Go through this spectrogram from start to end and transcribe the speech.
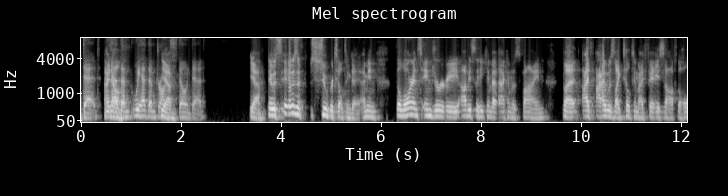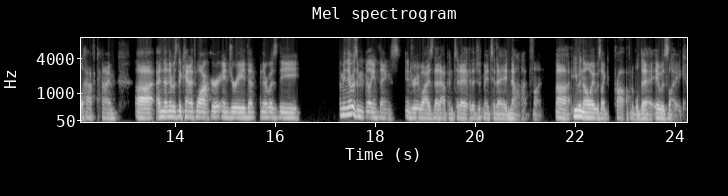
dead. We I know. had them we had them drawn yeah. stone dead. Yeah, it was it was a super tilting day. I mean, the Lawrence injury, obviously he came back and was fine, but I I was like tilting my face off the whole halftime. Uh, and then there was the Kenneth Walker injury. Then there was the, I mean, there was a million things injury wise that happened today that just made today not fun. Uh, even though it was like a profitable day, it was like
